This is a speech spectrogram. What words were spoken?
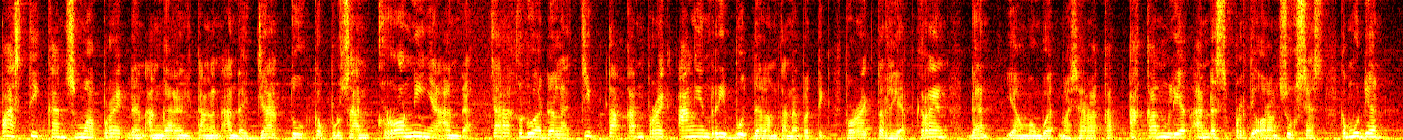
Pastikan semua proyek dan anggaran di tangan Anda jatuh ke perusahaan kroninya Anda. Cara kedua adalah ciptakan proyek angin ribut dalam tanda petik. Proyek terlihat keren dan yang membuat masyarakat akan melihat Anda seperti orang sukses. Kemudian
